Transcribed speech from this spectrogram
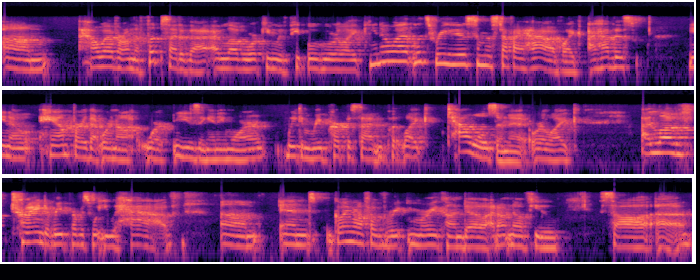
um, however, on the flip side of that, I love working with people who are like, you know what, let's reuse some of the stuff I have. Like I have this, you know, hamper that we're not work- using anymore. We can repurpose that and put like towels in it, or like, I love trying to repurpose what you have. Um, and going off of Marie Kondo, I don't know if you saw uh,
